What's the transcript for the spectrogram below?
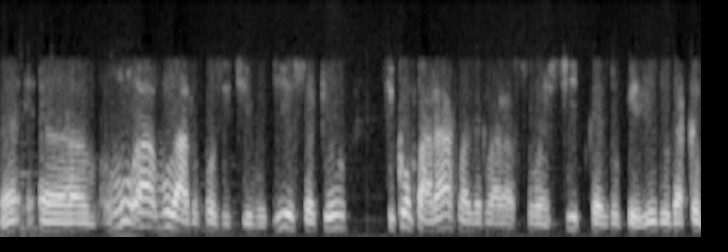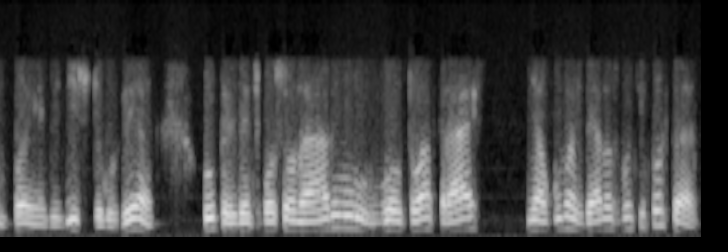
Né? Uh, o, o lado positivo disso é que o se comparar com as declarações típicas do período da campanha de início do governo, o presidente Bolsonaro voltou atrás em algumas delas muito importantes.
